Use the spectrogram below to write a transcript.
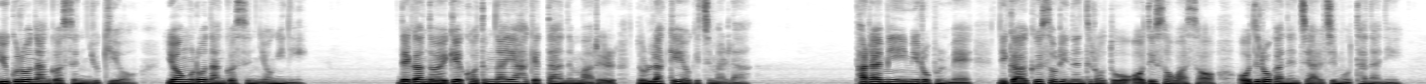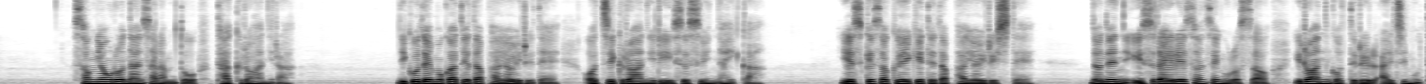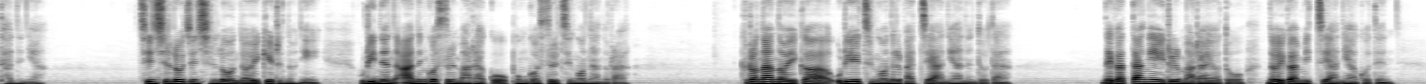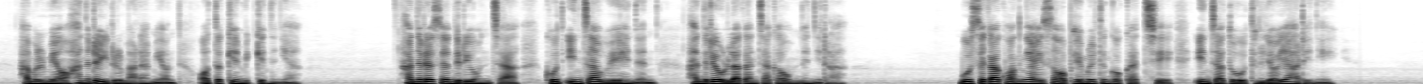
육으로 난 것은 육이요 영으로 난 것은 영이니 내가 너에게 거듭나야 하겠다 하는 말을 놀랍게 여기지 말라. 바람이 임의로 불매 네가 그 소리는 들어도 어디서 와서 어디로 가는지 알지 못하나니 성령으로 난 사람도 다 그러하니라. 니고데모가 대답하여 이르되 어찌 그러한 일이 있을 수 있나이까? 예수께서 그에게 대답하여 이르시되 너는 이스라엘의 선생으로서 이러한 것들을 알지 못하느냐? 진실로 진실로 너에게 이르노니 우리는 아는 것을 말하고 본 것을 증언하노라. 그러나 너희가 우리의 증언을 받지 아니하는도다. 내가 땅의 일을 말하여도 너희가 믿지 아니하거든. 하물며 하늘의 일을 말하면 어떻게 믿겠느냐? 하늘에서 내려온 자, 곧 인자 외에는 하늘에 올라간 자가 없느니라. 모세가 광야에서 뱀을 든 것 같이 인자도 들려야 하리니.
